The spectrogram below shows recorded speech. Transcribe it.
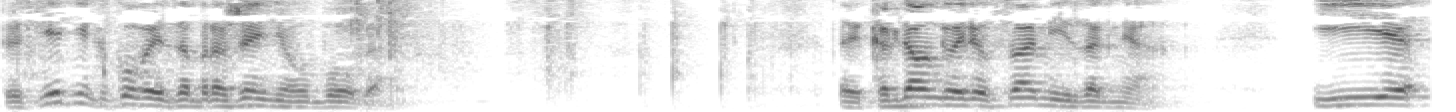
То есть нет никакого изображения у Бога. Э, когда Он говорил с вами из огня. И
